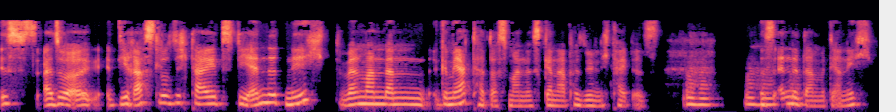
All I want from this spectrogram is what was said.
ist, also äh, die Rastlosigkeit, die endet nicht, wenn man dann gemerkt hat, dass man eine Scanner-Persönlichkeit ist. Mhm. Mhm. Das endet damit ja nicht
